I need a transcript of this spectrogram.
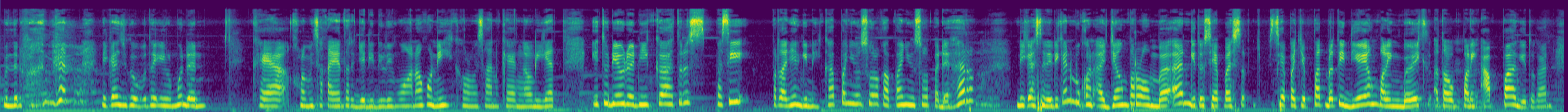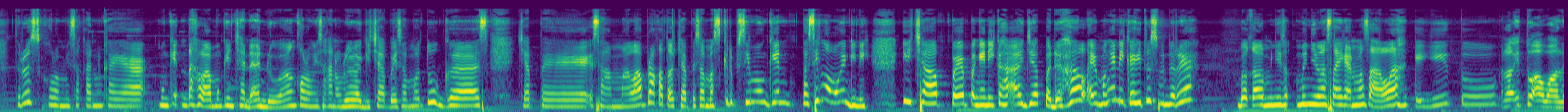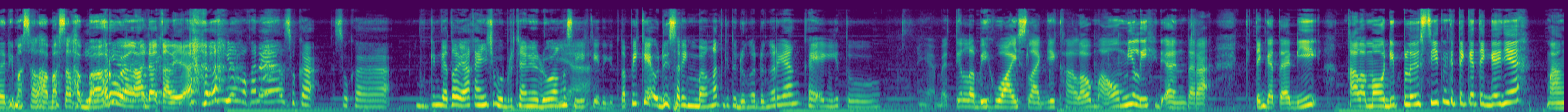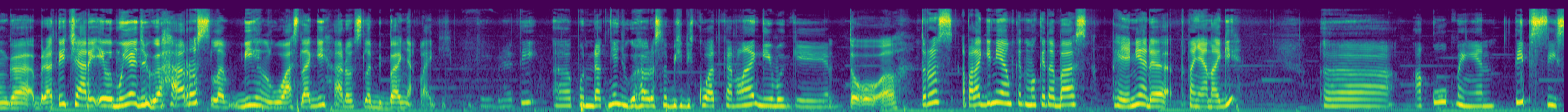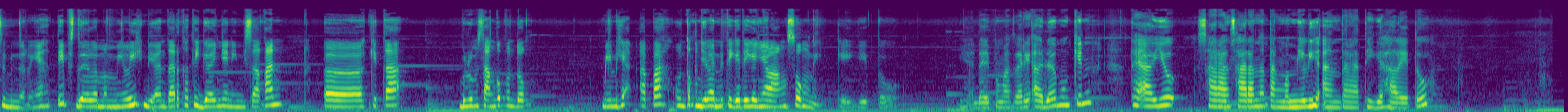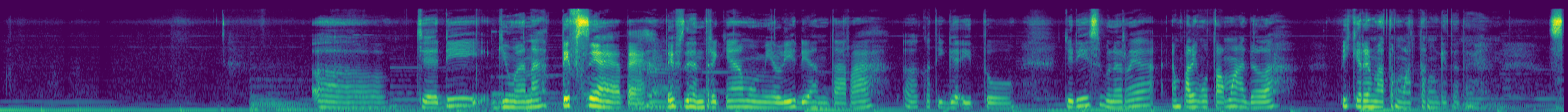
Bener banget kan, nikah juga butuh ilmu dan kayak kalau misalkan yang terjadi di lingkungan aku nih, kalau misalkan kayak ngelihat itu dia udah nikah, terus pasti pertanyaan gini, kapan nyusul, kapan nyusul? Padahal nikah sendiri kan bukan ajang perlombaan gitu, siapa siapa cepat berarti dia yang paling baik atau paling apa gitu kan. Terus kalau misalkan kayak mungkin entahlah mungkin candaan doang, kalau misalkan udah lagi capek sama tugas, capek sama labrak atau capek sama skripsi mungkin pasti ngomongnya gini, ih capek pengen nikah aja. Padahal emangnya nikah itu sebenarnya bakal menye- menyelesaikan masalah kayak gitu. Padahal itu awal dari masalah-masalah baru yang ada kali ya. iya makanya suka suka mungkin gak tau ya kayaknya cuma bercanda doang Iya. sih gitu, gitu. Tapi kayak udah sering banget gitu denger-denger yang kayak gitu. Ya, berarti lebih wise lagi kalau mau milih di antara ketiga tadi. Kalau mau diplusin ketiga-tiganya, mangga. Berarti cari ilmunya juga harus lebih luas lagi, harus lebih banyak lagi. Oke, berarti uh, pundaknya juga harus lebih dikuatkan lagi mungkin. Betul. Terus apalagi nih yang mau kita bahas? Teh ini ada pertanyaan lagi? Uh, aku pengen tips sih sebenarnya tips dalam memilih di antara ketiganya nih. Misalkan uh, kita belum sanggup untuk milih apa untuk jalan tiga-tiganya langsung nih kayak gitu. Ya dari pemateri ada mungkin Teh Ayu saran-saran tentang memilih antara tiga hal itu? Uh, jadi gimana tipsnya ya Teh? Hmm. tips dan triknya memilih di antara uh, ketiga itu jadi sebenarnya yang paling utama adalah pikirin matang-matang gitu Teh.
